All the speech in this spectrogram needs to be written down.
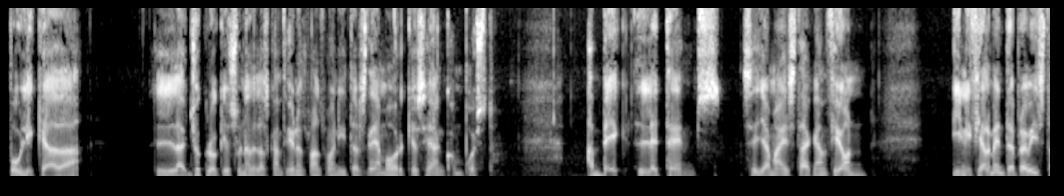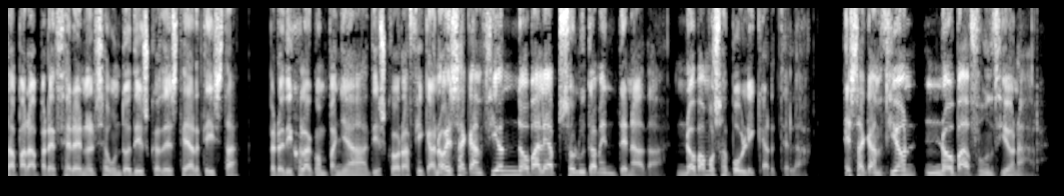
publicada yo creo que es una de las canciones más bonitas de amor que se han compuesto. Avec le temps se llama esta canción, inicialmente prevista para aparecer en el segundo disco de este artista, pero dijo la compañía discográfica, no, esa canción no vale absolutamente nada, no vamos a publicártela, esa canción no va a funcionar.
